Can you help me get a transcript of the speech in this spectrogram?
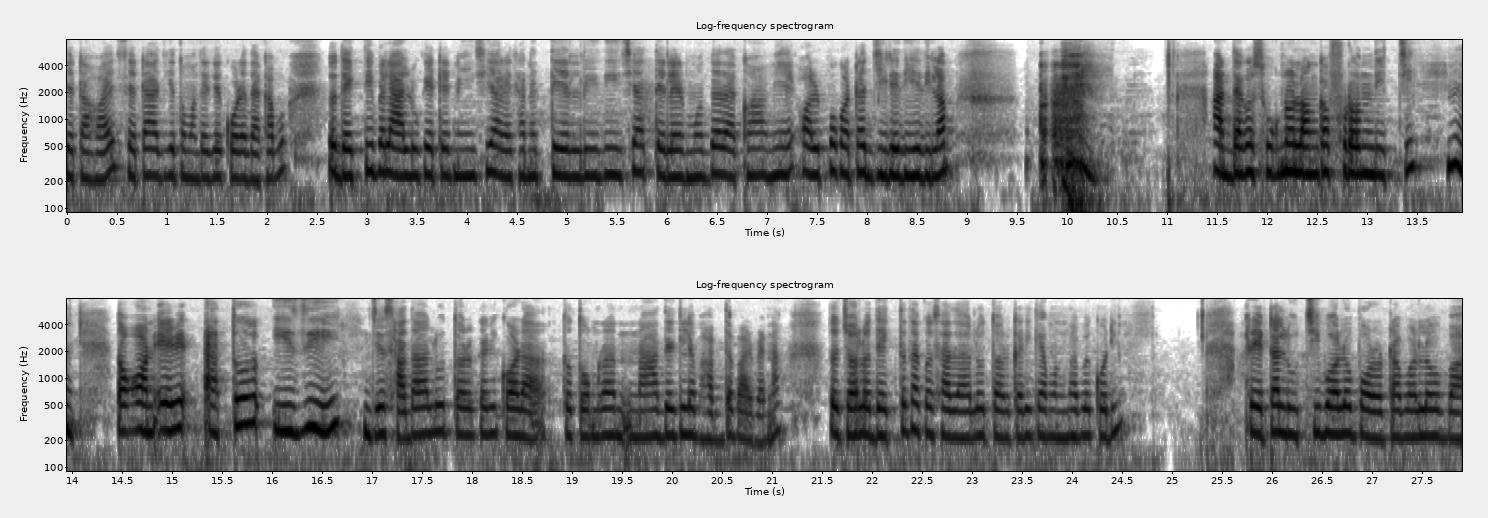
যেটা হয়, সেটা আজকে তোমাদেরকে করে দেখাবো। তো দেখতেই পেলে আলু কেটে নিয়েছি আর এখানে তেল দিয়ে দিয়েছি। আর তেলের মধ্যে দেখো, আমি অল্প কটা জিরে দিয়ে দিলাম। আর দেখো শুকনো লঙ্কা ফোড়ন দিচ্ছি, হুম? তো অন, এর এত ইজি যে সাদা আলুর তরকারি করা, তো তোমরা না দেখলে ভাবতে পারবে না। তো চলো দেখতে থাকো সাদা আলুর তরকারি কেমনভাবে করি। এটা লুচি বলো, পরোটা বলো বা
